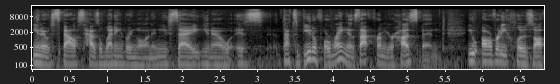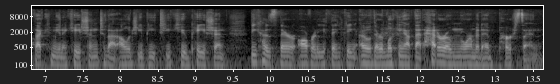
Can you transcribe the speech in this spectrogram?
you know spouse has a wedding ring on and you say, you know, is that's a beautiful ring. Is that from your husband? You already closed off that communication to that LGBTQ patient because they're already thinking, oh, they're looking at that heteronormative person.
